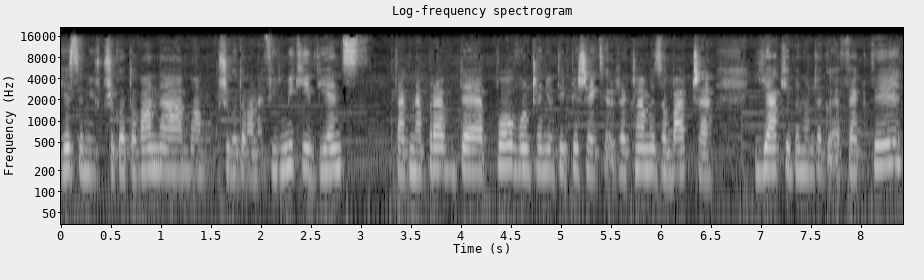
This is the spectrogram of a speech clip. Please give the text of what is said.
jestem już przygotowana, mam przygotowane filmiki, więc tak naprawdę po włączeniu tej pierwszej reklamy zobaczę, jakie będą tego efekty,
